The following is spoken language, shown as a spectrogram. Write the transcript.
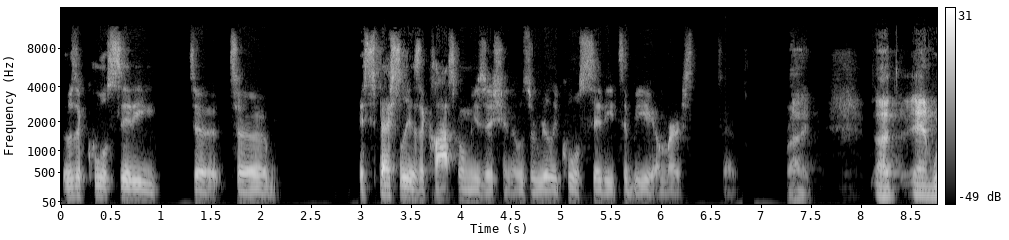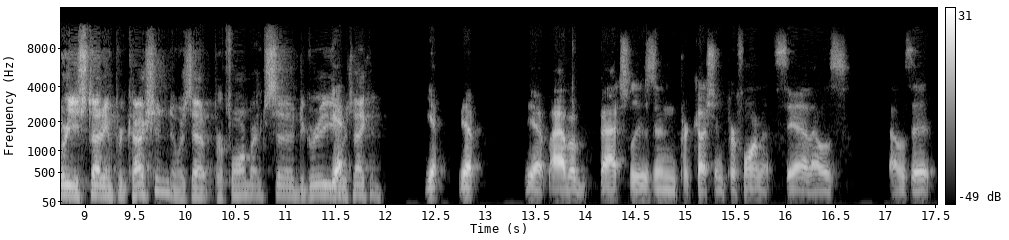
it was a cool city to to especially as a classical musician. It was a really cool city to be immersed in. Right. Uh, and were you studying percussion? Was that a performance uh, degree you yep. were taking? Yep, yep, yep. I have a bachelor's in percussion performance. Yeah, that was that was it.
